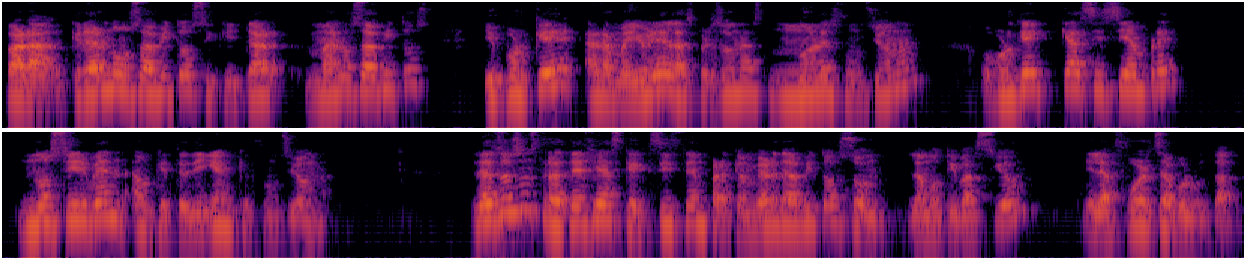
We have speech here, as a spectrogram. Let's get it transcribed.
para crear nuevos hábitos y quitar malos hábitos y por qué a la mayoría de las personas no les funcionan o por qué casi siempre no sirven aunque te digan que funcionan. Las dos estrategias que existen para cambiar de hábito son la motivación y la fuerza de voluntad.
